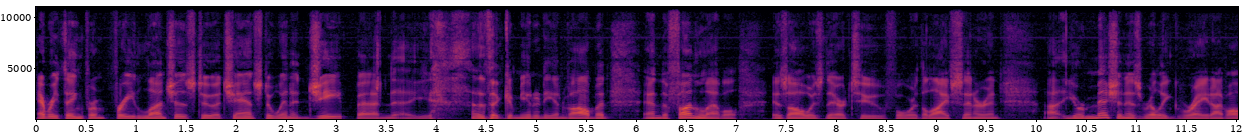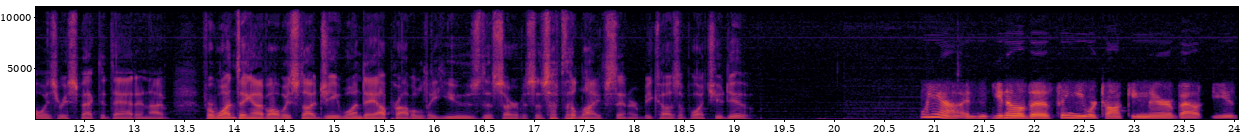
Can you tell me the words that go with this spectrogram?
everything from free lunches to a chance to win a Jeep, and uh, the community involvement and the fun level is always there too for the Life Center. And uh, your mission is really great. I've always respected that, and I've, for one thing, I've always thought, gee, one day I'll probably use the services of the Life Center because of what you do. Well, yeah, and you know the thing you were talking there about you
